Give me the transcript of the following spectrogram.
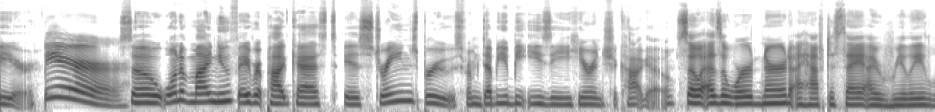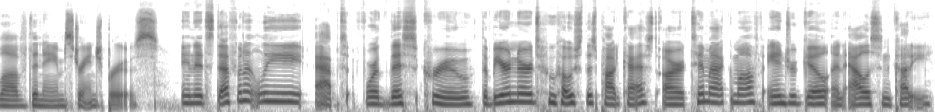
beer. Beer. So, one of my new favorite podcasts is Strange Brews from WBEZ here in Chicago. So, as a word nerd, I have to say I really love the name Strange Brews. And it's definitely apt for this crew. The beer nerds who host this podcast are Tim Akimoff, Andrew Gill, and Allison Cuddy.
